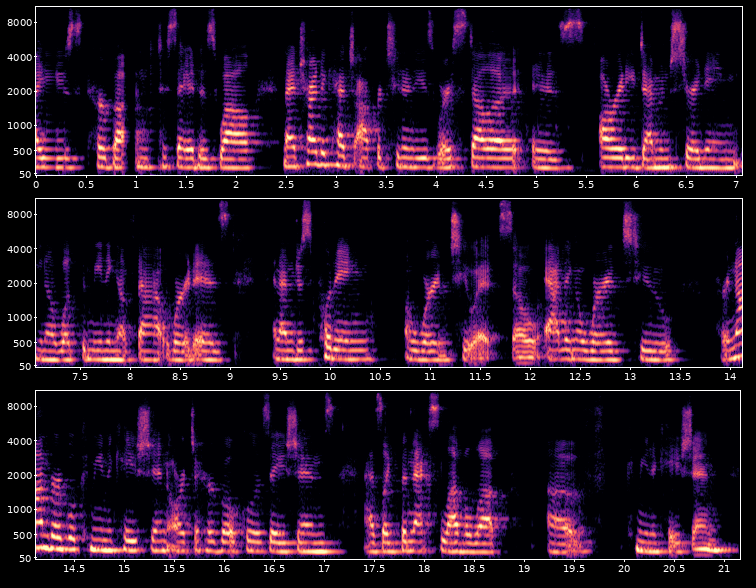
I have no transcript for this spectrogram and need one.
i use her button to say it as well. And i try to catch opportunities where stella is already demonstrating you know what the meaning of that word is. And i'm just putting a word to it. So adding a word to her nonverbal communication or to her vocalizations as like the next level up of communication.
